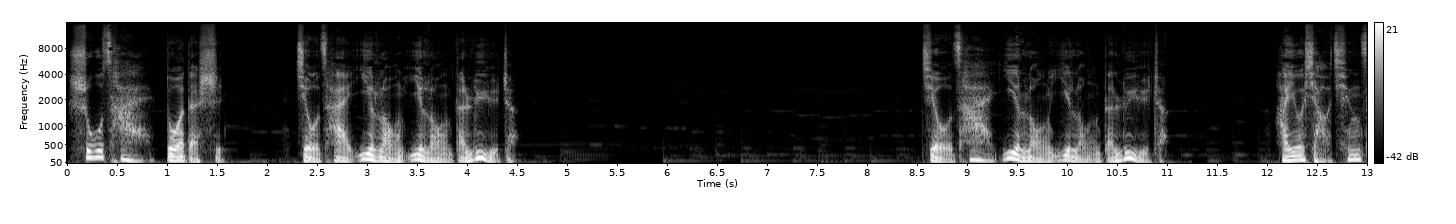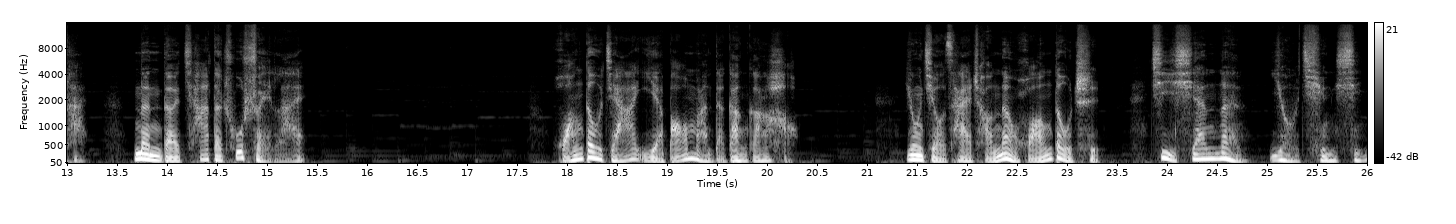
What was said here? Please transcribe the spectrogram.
蔬菜多的是，韭菜一垄一垄的绿着，韭菜一垄一垄的绿着，还有小青菜，嫩的掐得出水来。黄豆荚也饱满的刚刚好，用韭菜炒嫩黄豆吃，既鲜嫩又清新。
